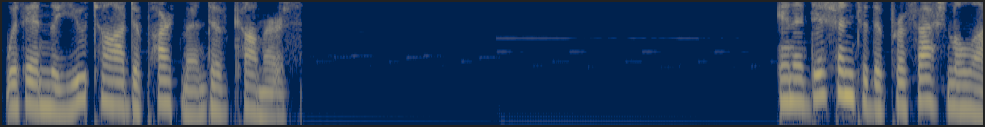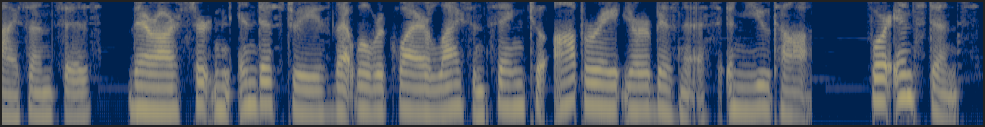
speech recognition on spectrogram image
within the Utah Department of Commerce. In addition to the professional licenses, there are certain industries that will require licensing to operate your business in Utah. For instance,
